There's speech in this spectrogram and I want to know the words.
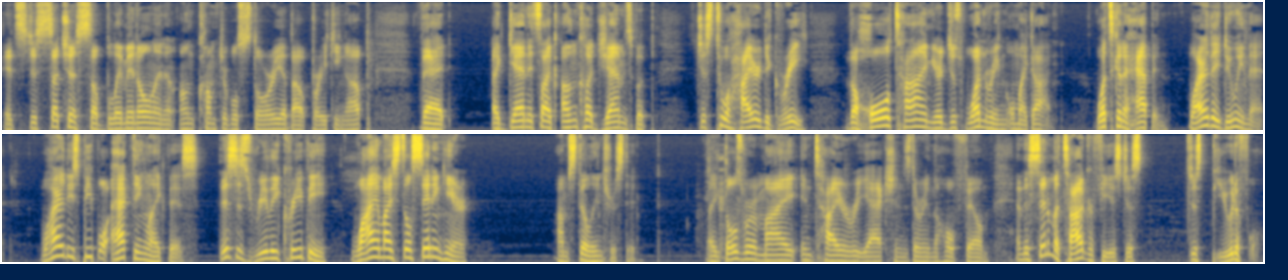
It's just such a subliminal and an uncomfortable story about breaking up that, again, it's like uncut gems, but just to a higher degree. The whole time you're just wondering, oh my god, what's gonna happen? Why are they doing that? Why are these people acting like this? This is really creepy. Why am I still sitting here? I'm still interested. Like hmm. those were my entire reactions during the whole film. And the cinematography is just just beautiful.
